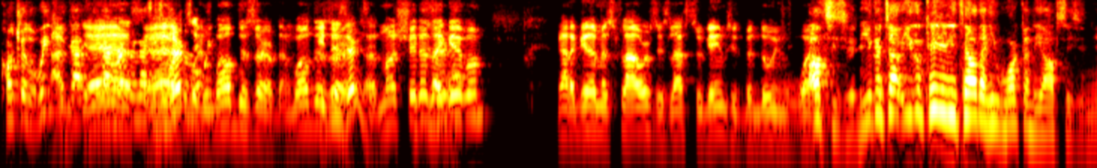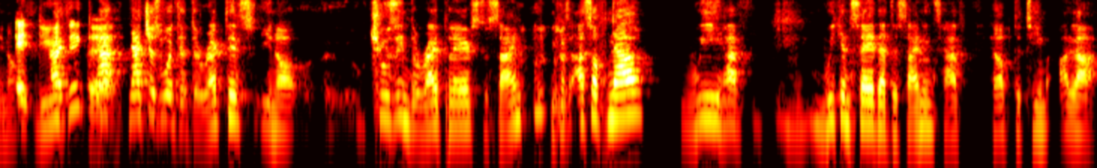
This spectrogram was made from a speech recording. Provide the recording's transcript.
Coach of the week. He I- got, he got yes, recognized yes, as deserves coach of the and well deserved, and well He deserved. deserves As much shit He as I give him, gotta give him his flowers. These last two games, he's been doing well. Off season, you can tell. You can clearly tell that he worked on the off season. You know, Hey, do you I- think? Yeah. not, not just with the directives, you know, choosing the right players to sign. Because as of now, we have we can say that the signings have helped the team a lot,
